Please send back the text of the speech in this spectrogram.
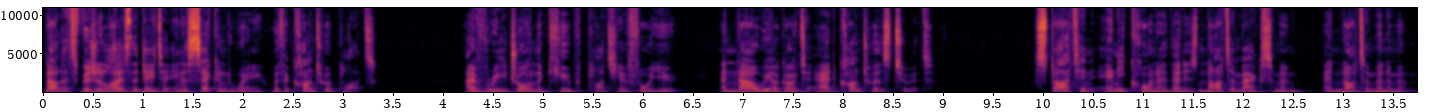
Now let's visualize the data in a second way with a contour plot. I've redrawn the cube plot here for you and now we are going to add contours to it. Start in any corner that is not a maximum and not a minimum.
